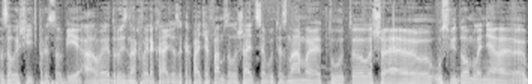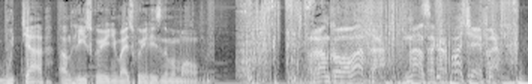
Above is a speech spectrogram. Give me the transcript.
залишіть при собі. А ви, друзі, на хвилях радіо Закарпаття ФАМ залишайтеся бути з нами. Тут е, лише е, усвідомлення е, буття англійською і німецькою різними мовами. Ранкова варта на Закарпаття. ФМ.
